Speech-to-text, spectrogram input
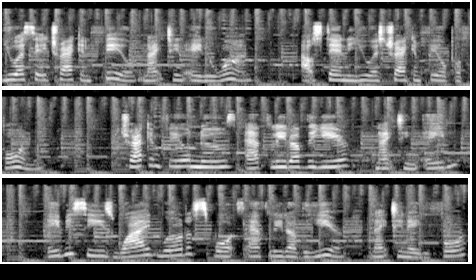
USA Track and Field 1981, Outstanding U.S. Track and Field Performer, Track and Field News Athlete of the Year 1980, ABC's Wide World of Sports Athlete of the Year 1984,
